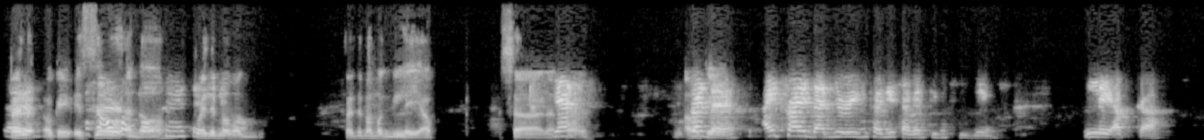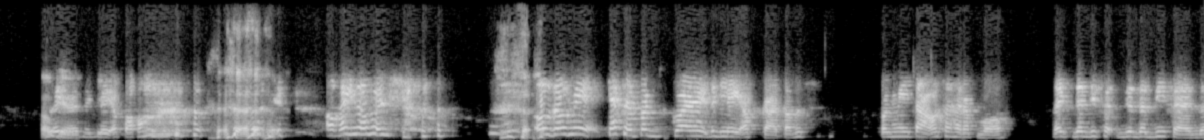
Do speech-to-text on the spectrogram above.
Pero, okay, is Kasi there, ano, pwede ba mo. mag, pwede ba mag-layup sa netball? Yes. Pwede. I tried that during 2017 SEA Games. Layup ka. So, Okay. yun, nag-layup ako. okay naman siya. Although may, kasi pag nag-layup ka, tapos pag may tao sa harap mo, like the, def- the, the defend,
